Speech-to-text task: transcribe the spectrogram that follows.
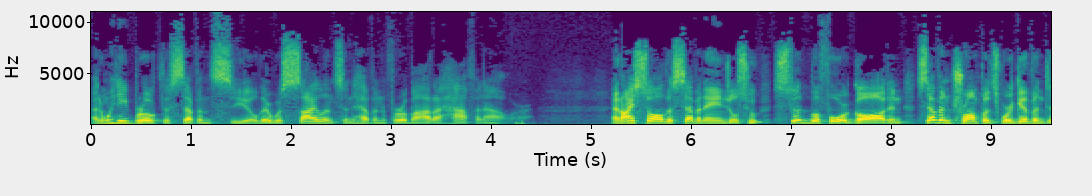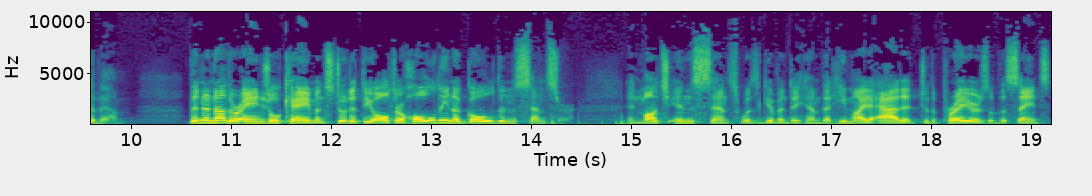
And when he broke the seventh seal, there was silence in heaven for about a half an hour. And I saw the seven angels who stood before God, and seven trumpets were given to them. Then another angel came and stood at the altar holding a golden censer, and much incense was given to him that he might add it to the prayers of the saints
